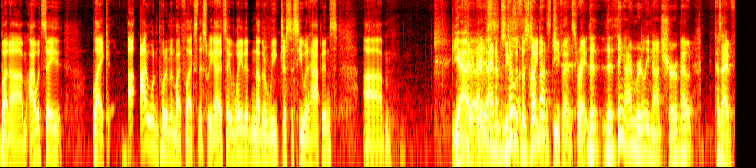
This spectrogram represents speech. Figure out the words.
But um, I would say, like, I, I wouldn't put him in my flex this week. I would say wait another week just to see what happens. Um, Yeah, And- and- and I'm because it's the I'm not- Titans defense, right? The the thing I'm really not sure about because I've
